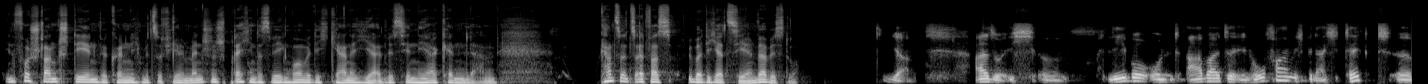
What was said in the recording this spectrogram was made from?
Infostand stehen, wir können nicht mit so vielen Menschen sprechen, deswegen wollen wir dich gerne hier ein bisschen näher kennenlernen. Kannst du uns etwas über dich erzählen? Wer bist du? Ja, also ich äh, lebe und arbeite in Hofheim. Ich bin Architekt, äh,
